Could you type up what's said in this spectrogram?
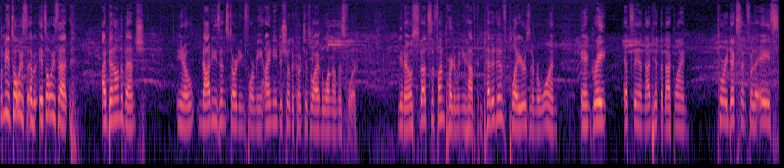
I mean, it's always it's always that. I've been on the bench. You know, Nadi's in starting for me. I need to show the coaches why I belong on this floor. You know, so that's the fun part of when you have competitive players. Number one and great at in. That hit the back line. Tori Dixon for the ace.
